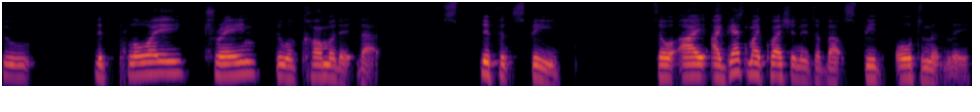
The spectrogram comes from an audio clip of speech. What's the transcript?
to deploy, train to accommodate that different speed. So I, I guess my question is about speed ultimately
